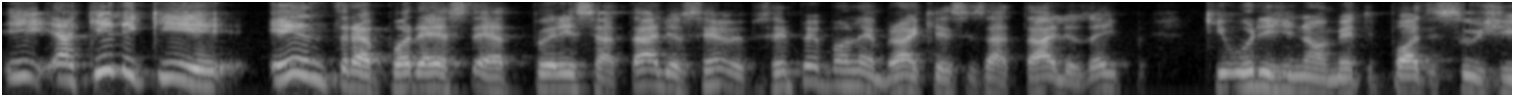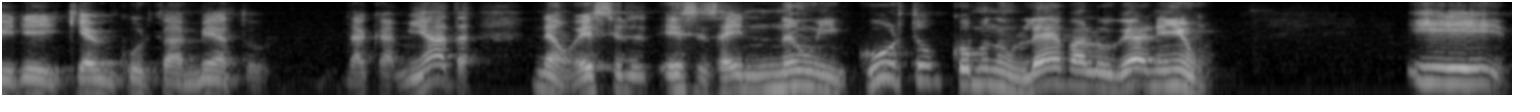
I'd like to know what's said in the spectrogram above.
E aquele que entra por esse, por esse atalho, sempre, sempre é bom lembrar que esses atalhos aí, que originalmente pode sugerir que é o encurtamento da caminhada, não, esses, esses aí não encurtam, como não leva a lugar nenhum. E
